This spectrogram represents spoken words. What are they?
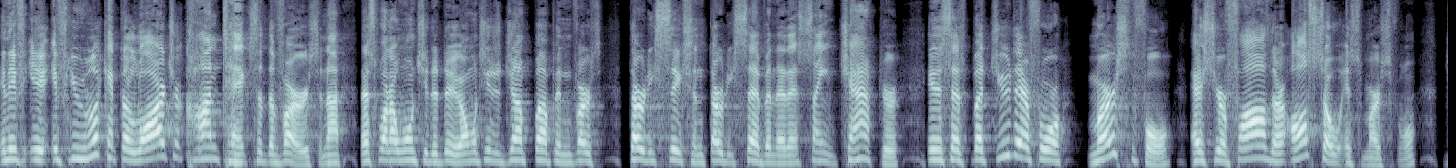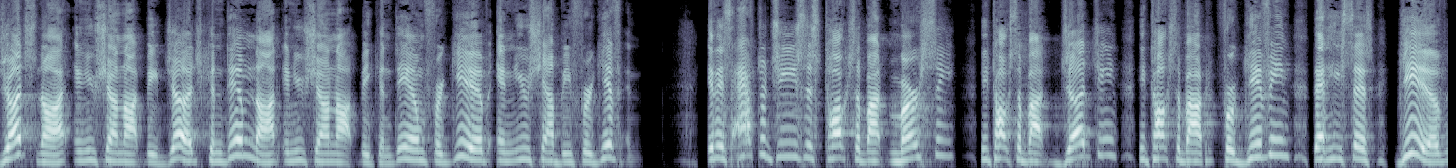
And if, if you look at the larger context of the verse, and I, that's what I want you to do, I want you to jump up in verse 36 and 37 of that same chapter. And it says, But you therefore merciful as your Father also is merciful. Judge not, and you shall not be judged. Condemn not, and you shall not be condemned. Forgive, and you shall be forgiven. It is after Jesus talks about mercy he talks about judging, he talks about forgiving, that he says, Give,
